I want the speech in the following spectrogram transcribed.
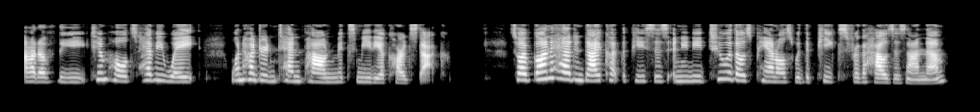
out of the Tim Holtz heavyweight 110 pound mixed media cardstock. So I've gone ahead and die cut the pieces and you need two of those panels with the peaks for the houses on them.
